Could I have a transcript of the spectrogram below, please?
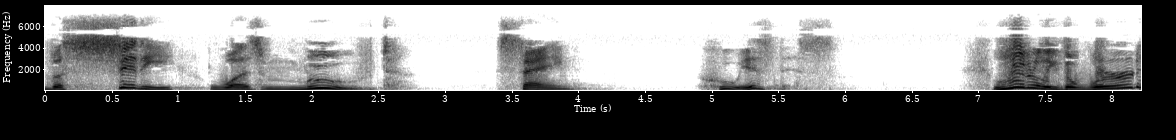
the city was moved, saying, Who is this? Literally, the word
